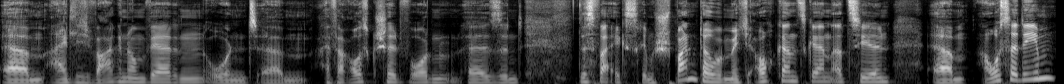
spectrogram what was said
ähm, eigentlich wahrgenommen werden und ähm, einfach ausgestellt worden äh, sind. Das war extrem spannend, darüber möchte ich auch ganz gern erzählen. Ähm, außerdem,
